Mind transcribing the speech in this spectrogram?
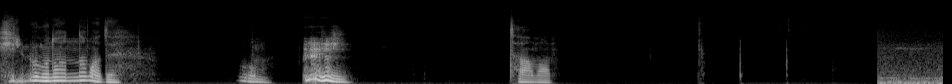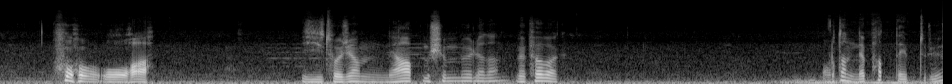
Hilmi bunu anlamadı. Um. Tamam. Oha. Yiğit hocam ne yapmışım böyle lan? Map'e bak. Oradan ne patlayıp duruyor?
